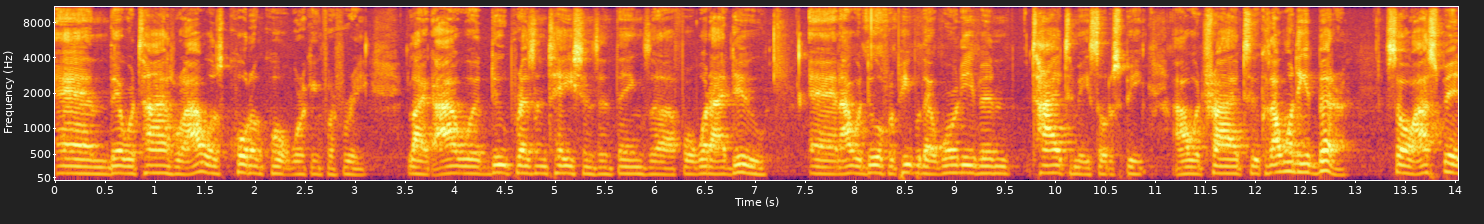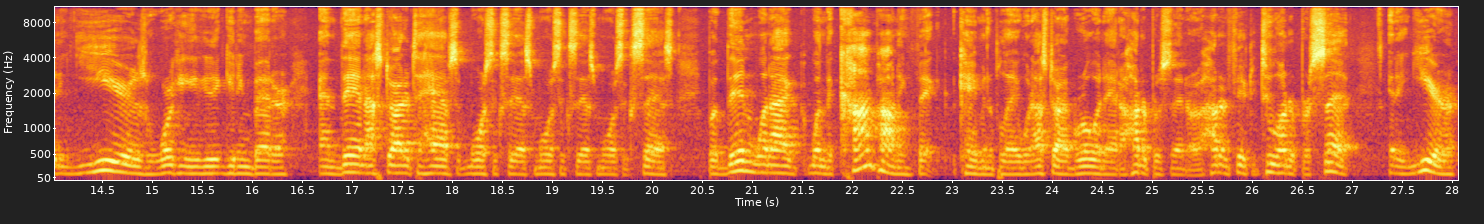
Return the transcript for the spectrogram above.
And there were times where I was quote unquote working for free. Like I would do presentations and things uh, for what I do, and I would do it for people that weren't even tied to me, so to speak. I would try to, because I wanted to get better. So I spent years working at getting better, and then I started to have more success, more success, more success. But then when I when the compounding effect came into play, when I started growing at 100% or 150, 200% in a year,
